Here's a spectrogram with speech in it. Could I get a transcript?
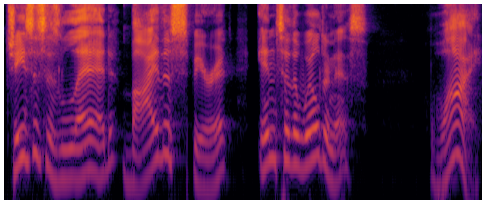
Jesus is led by the Spirit into the wilderness. Why?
